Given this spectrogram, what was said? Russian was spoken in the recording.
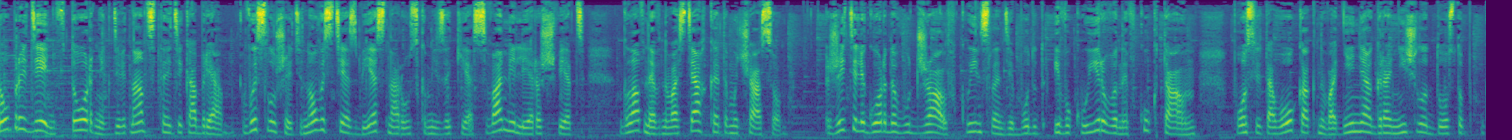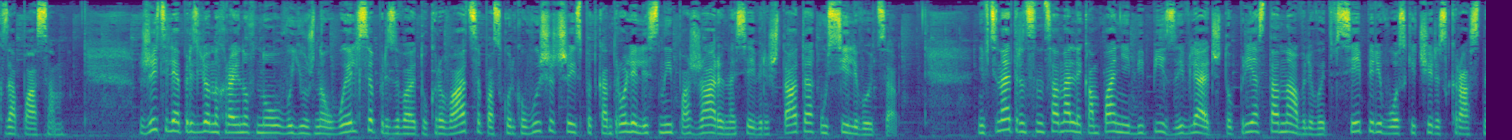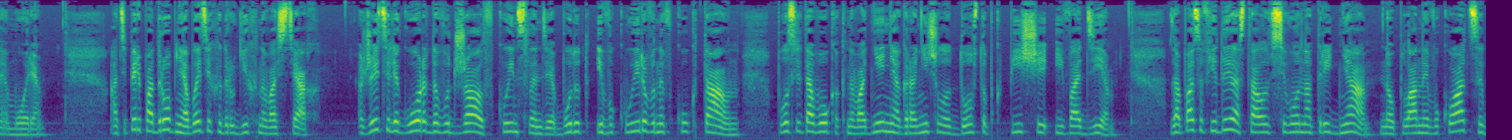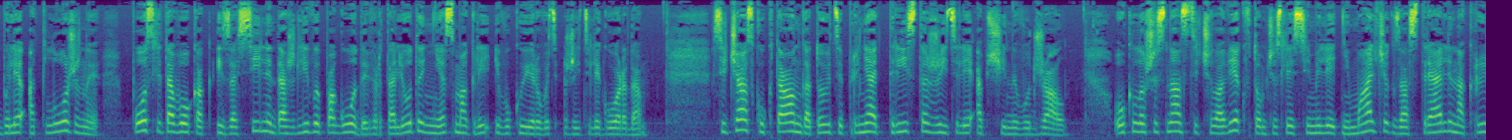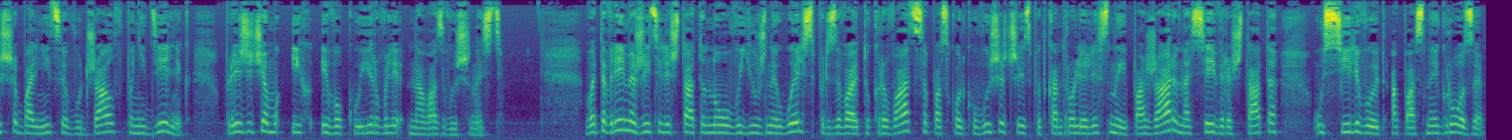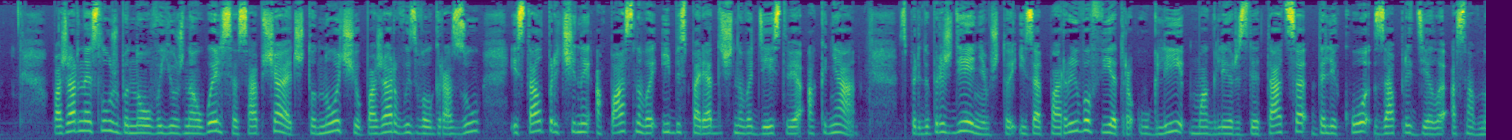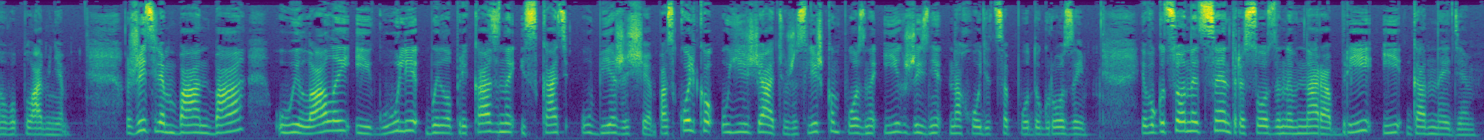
Добрый день, вторник, 19 декабря. Вы слушаете новости СБС на русском языке. С вами Лера Швец. Главное в новостях к этому часу. Жители города Вуджал в Квинсленде будут эвакуированы в Куктаун после того, как наводнение ограничило доступ к запасам. Жители определенных районов Нового Южного Уэльса призывают укрываться, поскольку вышедшие из-под контроля лесные пожары на севере штата усиливаются. Нефтяная транснациональная компания BP заявляет, что приостанавливает все перевозки через Красное море. А теперь подробнее об этих и других новостях. Жители города Вуджал в Квинсленде будут эвакуированы в Куктаун после того, как наводнение ограничило доступ к пище и воде. Запасов еды осталось всего на три дня, но планы эвакуации были отложены после того, как из-за сильной дождливой погоды вертолеты не смогли эвакуировать жителей города. Сейчас Куктаун готовится принять 300 жителей общины Вуджал. Около 16 человек, в том числе 7-летний мальчик, застряли на крыше больницы Вуджал в понедельник, прежде чем их эвакуировали на возвышенность. В это время жители штата Нового Южный Уэльс призывают укрываться, поскольку вышедшие из-под контроля лесные пожары на севере штата усиливают опасные грозы. Пожарная служба Нового Южного Уэльса сообщает, что ночью пожар вызвал грозу и стал причиной опасного и беспорядочного действия огня, с предупреждением, что из-за порывов ветра угли могли разлетаться далеко за пределы основного пламени. Жителям Баанба, Уилалы и Гули было приказано искать убежище убежище, поскольку уезжать уже слишком поздно и их жизни находятся под угрозой. Эвакуационные центры созданы в Нарабри и Ганнеде.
